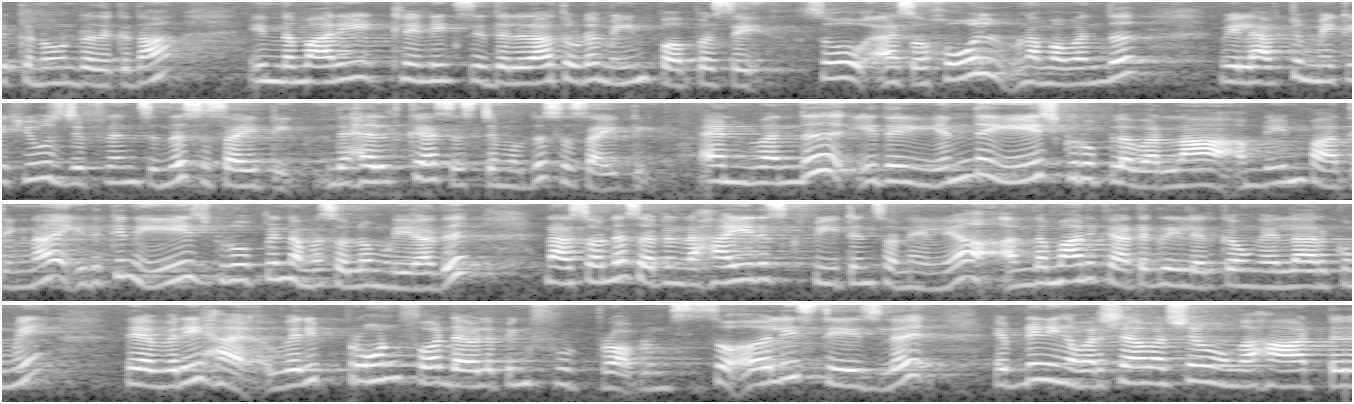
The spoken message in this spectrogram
இருக்கணுன்றதுக்கு தான் இந்த மாதிரி கிளினிக்ஸ் இது எல்லாத்தோட மெயின் பர்பஸே ஸோ ஆஸ் அ ஹோல் நம்ம வந்து will have to make a huge difference in the society இந்த health care system of the society and வந்து இது எந்த ஏஜ் குரூப்பில் வரலாம் அப்படின்னு பார்த்தீங்கன்னா இதுக்குன்னு ஏஜ் குரூப்புன்னு நம்ம சொல்ல முடியாது. நான் சொன்ன சர்டன் ஹை ரிஸ்க் ஃபீட்டுன்னு சொன்னேன் இல்லையா? அந்த மாதிரி கேட்டகரியில் இருக்கவங்க எல்லாருக்குமே they are very high very prone for developing foot problems so early ஸ்டேஜில் எப்படி நீங்கள் வருஷா வருஷம் உங்கள் ஹார்ட்டு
